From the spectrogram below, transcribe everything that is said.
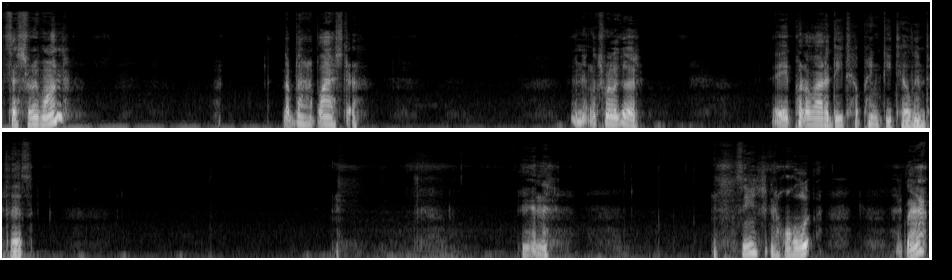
accessory one, the blaster. And it looks really good. They put a lot of detail, paint detail into this. And see, can hold it like that.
